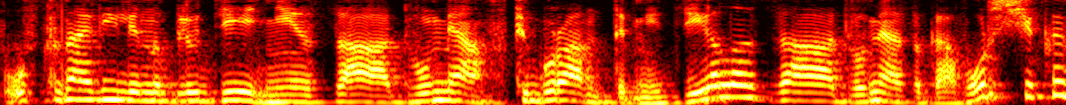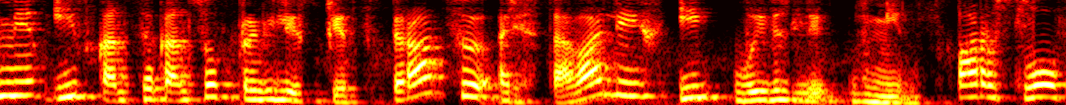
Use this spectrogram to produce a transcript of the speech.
установили наблюдение за двумя фигурантами дела, за двумя заговорщиками, и в конце концов провели спецоперацию, арестовали их и вывезли в Минск. Пару слов,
